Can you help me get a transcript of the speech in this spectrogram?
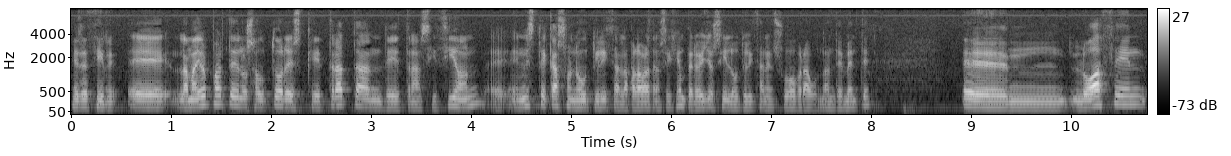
Es decir, eh, la mayor parte de los autores que tratan de transición, eh, en este caso no utilizan la palabra transición, pero ellos sí lo utilizan en su obra abundantemente, Em, lo hacen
